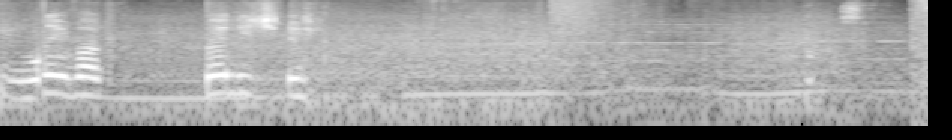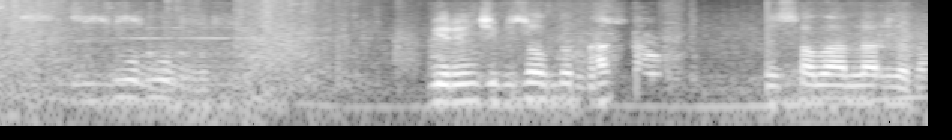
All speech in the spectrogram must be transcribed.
Vallahi bak böyle işte biz vururuz. Birinci biz oluruz. Bizi salarlar da.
